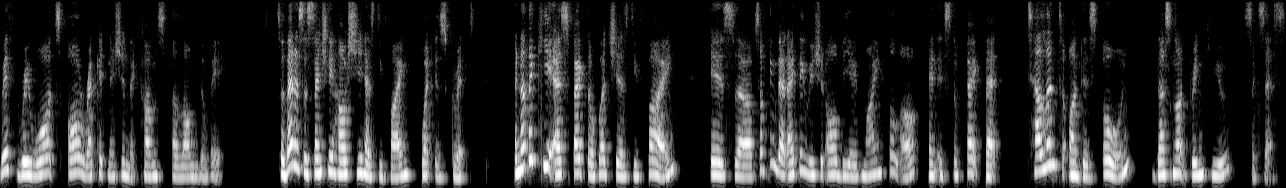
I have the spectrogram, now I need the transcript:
with rewards or recognition that comes along the way. So that is essentially how she has defined what is grit. Another key aspect of what she has defined is uh, something that I think we should all be mindful of, and it's the fact that talent on its own does not bring you success.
